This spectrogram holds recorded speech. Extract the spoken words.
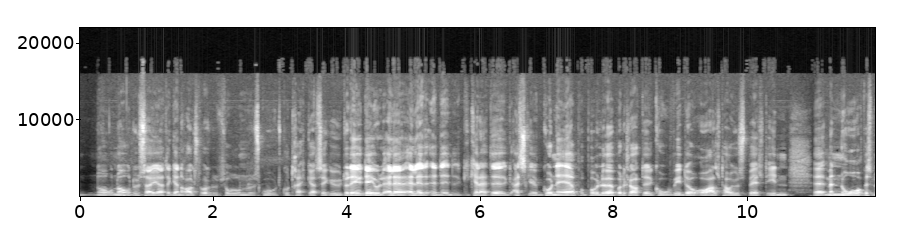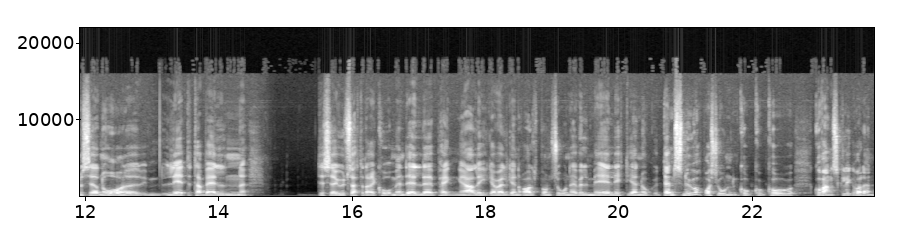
Når, når, du sier at generalsponsoren skulle, skulle, trekke seg ut og det, det er jo, Eller, eller hva det heter Gå ned på, på og det er klart det, Covid og, og, alt har jo spilt inn. Eh, men nå, hvis vi ser nå, leder tabellen det ser ut som at det er kommet en del eh, penger likevel. Generalsponsoren er vel med litt igjen. Den snuoperasjonen, hvor, hvor, hvor, vanskelig var den?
